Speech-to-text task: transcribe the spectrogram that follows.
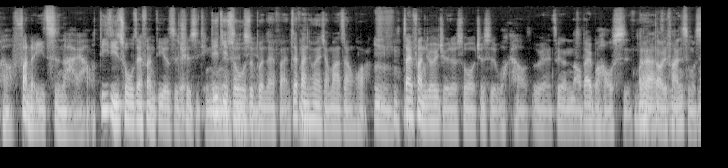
啊，犯了一次那还好，低级错误再犯第二次确实挺。低级错误是不能再犯，再犯就会讲骂脏话。嗯，再犯就会觉得说，就是我靠，对不对？这个脑袋不好使，对啊，到底发生什么事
